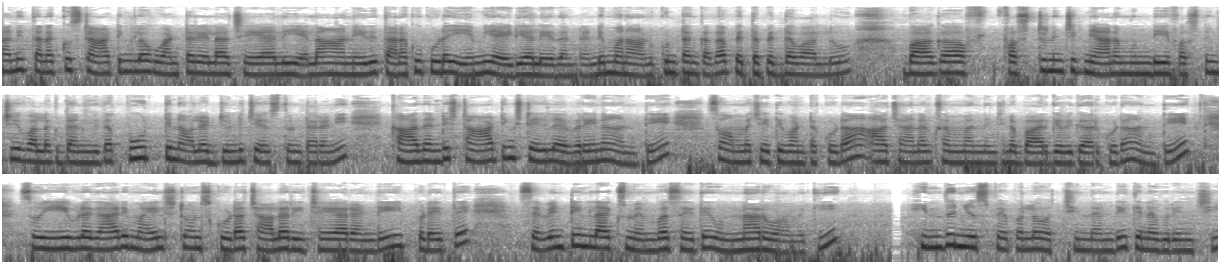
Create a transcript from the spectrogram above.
కానీ తనకు స్టార్టింగ్లో వంటలు ఎలా చేయాలి ఎలా అనేది తనకు కూడా ఏమీ ఐడియా లేదంటండి. మనం అనుకుంటాం కదా పెద్ద పెద్ద వాళ్ళు బాగా ఫస్ట్ నుంచి జ్ఞానం ఉండి ఫస్ట్ నుంచి వాళ్ళకి దాని మీద పూర్తి నాలెడ్జ్ ఉండి చేస్తుంటారని కాదండి స్టార్టింగ్ స్టేజ్లో ఎవరైనా అంతే. సో అమ్మ చేతి వంట కూడా ఆ ఛానల్కి సంబంధించిన భార్గవి గారు కూడా అంతే. సో ఈవిడ గారి మైల్ స్టోన్స్ కూడా చాలా రీచ్ అయ్యారండి. ఇప్పుడైతే సెవెంటీన్ ల్యాక్స్ మెంబర్స్ అయితే ఉన్నారు ఆమెకి. హిందూ న్యూస్ పేపర్లో వచ్చిందండి తిన గురించి.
